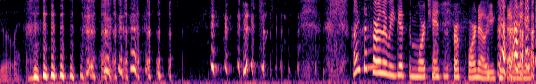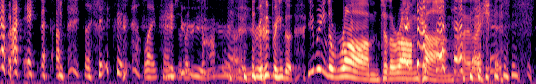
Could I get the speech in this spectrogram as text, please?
do it with her. I like the further we get, the more chances for porno you keep adding. in. I know. Lifetime's just like stop. Yeah, you really bring the you bring the rom to the rom com. I like it.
